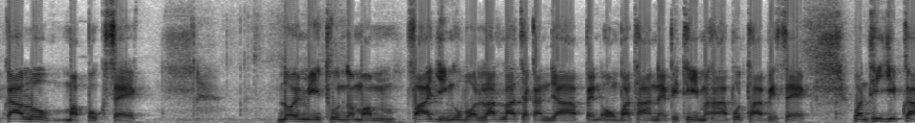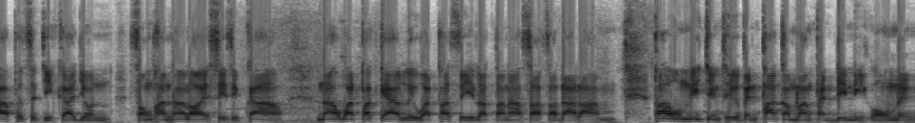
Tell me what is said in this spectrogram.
79 รูปมาปลุกเสก โดยมีทูลกระหม่อม ฟ้าหญิงอุบลรัตนราชกัญญา เป็นองค์ประธานในพิธีมหาพุทธาพิเศษวันที่ 29 พฤศจิกายน 2549 ณ วัดพระแก้วหรือวัดพระศรีรัตนศาสดาราม พระองค์นี้จึงถือเป็นพระกำลังแผ่นดินอีกองค์หนึ่ง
